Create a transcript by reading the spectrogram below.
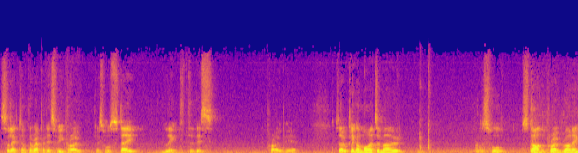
select on the rapid SV probe. This will stay linked to this probe here. So click on monitor mode, this will start the probe running.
